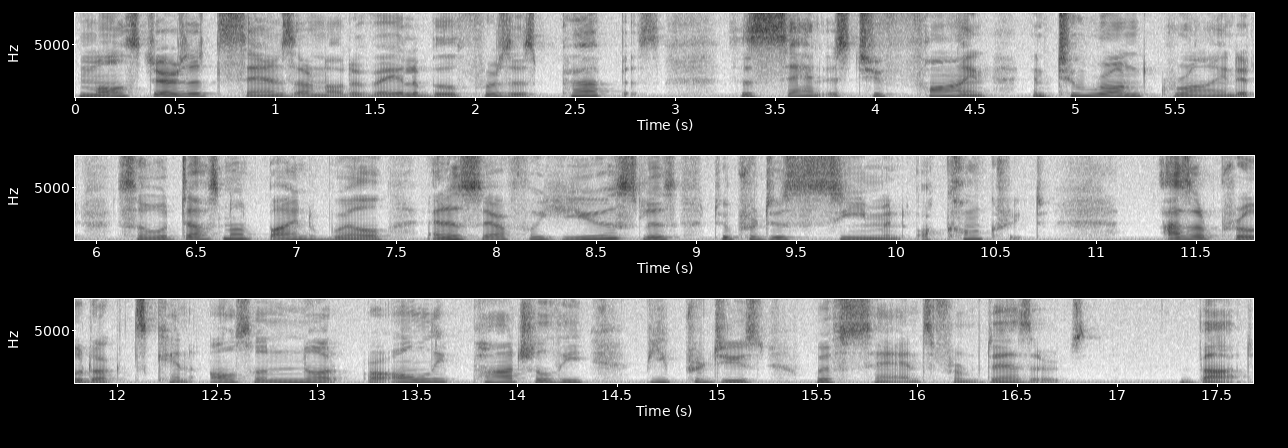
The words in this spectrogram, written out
most desert sands are not available for this purpose. The sand is too fine and too round grinded, so it does not bind well and is therefore useless to produce cement or concrete. Other products can also not or only partially be produced with sands from deserts. But,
